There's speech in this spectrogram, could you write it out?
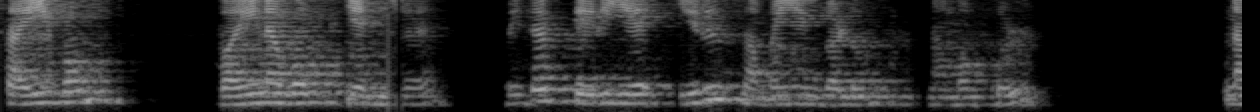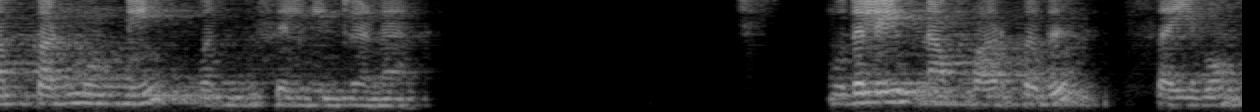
சைவம் வைணவம் என்ற மிகப்பெரிய இரு சமயங்களும் நமக்குள் நம் கண்முன்னே வந்து செல்கின்றன. முதலில் நாம் பார்ப்பது சைவம்.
